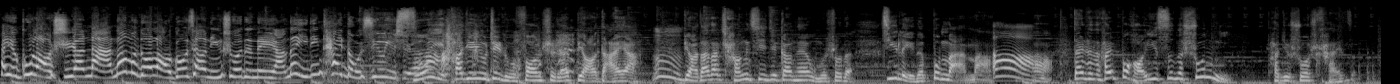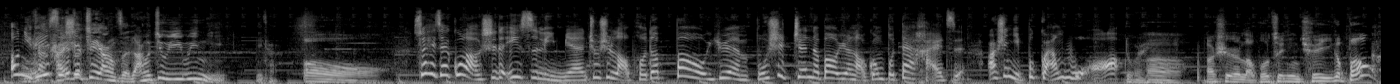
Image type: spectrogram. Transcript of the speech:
哎呀，顾老师啊，哪那么多老公像您说的那样？那一定太懂心理学了。所以他就用这种方式来表达呀，嗯，表达他长期就刚才我们说的积累的不满嘛，啊啊！但是呢，他又不好意思呢说你，他就说是孩子。哦，你的意思是孩子这样子，然后就因为你。你看哦，所以在顾老师的意思里面，就是老婆的抱怨不是真的抱怨老公不带孩子，而是你不管我。对啊，而是老婆最近缺一个包。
